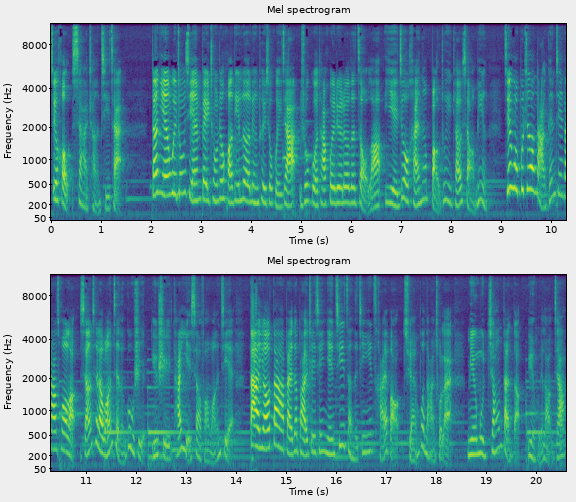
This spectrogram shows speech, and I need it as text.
最后下场凄惨。当年魏忠贤被崇祯皇帝勒令退休回家，如果他灰溜溜的走了，也就还能保住一条小命。结果不知道哪根筋搭错了，想起来王翦的故事，于是他也效仿王翦，大摇大摆的把这些年积攒的金银财宝全部拿出来，明目张胆的运回老家。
